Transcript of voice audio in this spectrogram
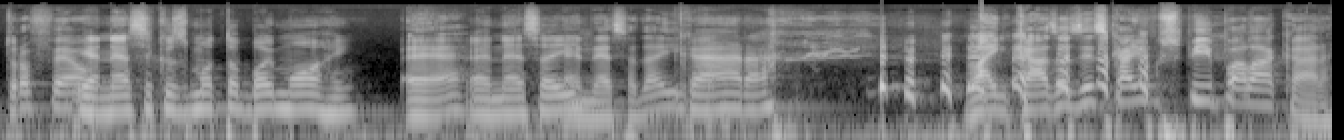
troféu. E é nessa que os motoboy morrem. É. É nessa aí. É nessa daí. Cara. Lá em casa, às vezes cai uns pipa lá, cara.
